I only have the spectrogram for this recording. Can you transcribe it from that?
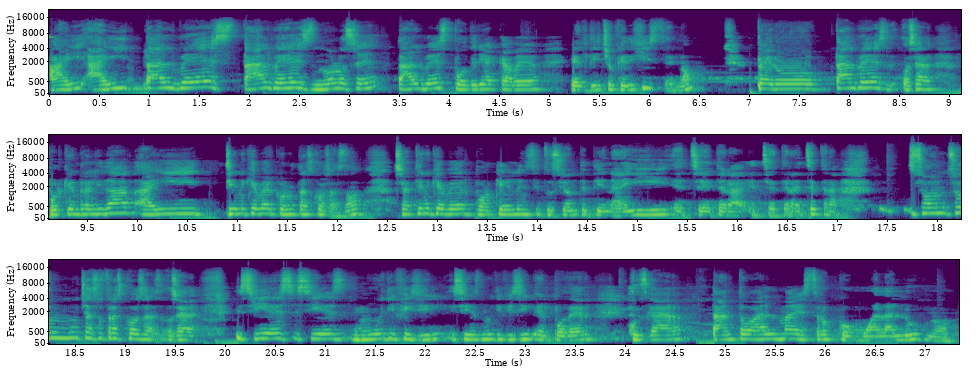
Ahí, ahí tal vez, tal vez, no lo sé, tal vez podría caber el dicho que dijiste, ¿no? Pero tal vez, o sea, porque en realidad ahí tiene que ver con otras cosas, ¿no? O sea, tiene que ver por qué la institución te tiene ahí, etcétera, etcétera, etcétera. Son, son muchas otras cosas. O sea, sí es, sí es muy difícil, sí es muy difícil el poder juzgar tanto al maestro como al alumno.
